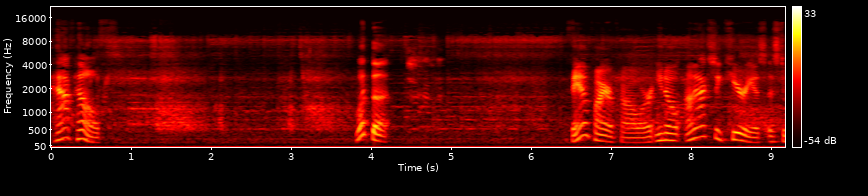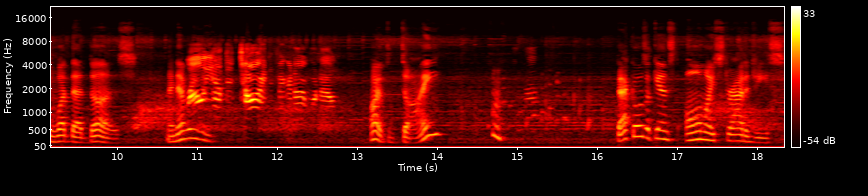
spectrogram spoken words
half health. What the? Vampire power? You know, I'm actually curious as to what that does. I never well, even... you have to die to figure that one out. Oh, I have to die? That goes against all my strategies.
